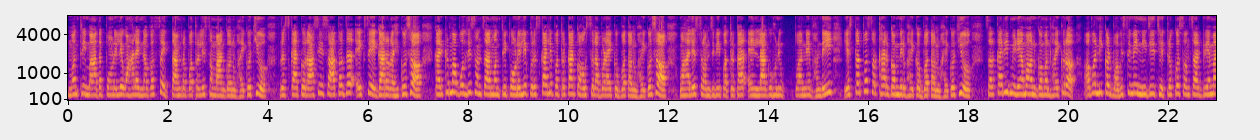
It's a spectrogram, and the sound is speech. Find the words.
मन्त्री माधव पौडेलले उहाँलाई नगदसहित ताम्रपत्रले सम्मान गर्नुभएको थियो। पुरस्कारको राशि सात हजार एक सय एघार रहेको छ। कार्यक्रममा बोल्दै संचार मन्त्री पौडेलले पुरस्कारले पत्रकारको हौसला बढाएको बताउनु भएको छ। उहाँले श्रमजीवी पत्रकार ऐन लागू हुनु पर्ने भन्दै यसतर्फ सरकार गम्भीर भएको बताउनु भएको थियो। सरकारी मिडियामा अनुगमन भएको र अब निकट भविष्यमै निजी क्षेत्रको संचार गृहमा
